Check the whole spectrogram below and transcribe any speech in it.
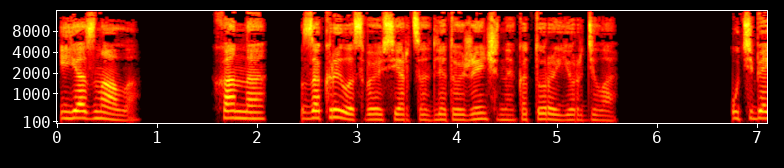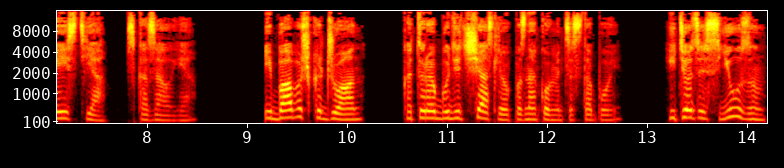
и я знала. Ханна закрыла свое сердце для той женщины, которая ее родила. «У тебя есть я», — сказал я. «И бабушка Джоан, которая будет счастлива познакомиться с тобой. И тетя Сьюзен,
